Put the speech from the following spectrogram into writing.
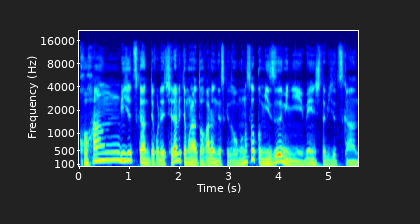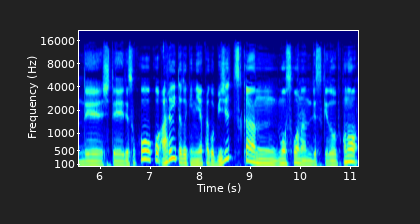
湖畔美術館ってこれ調べてもらうと分かるんですけどものすごく湖に面した美術館でしてでそこをこう歩いた時にやっぱりこう美術館もそうなんですけどこの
